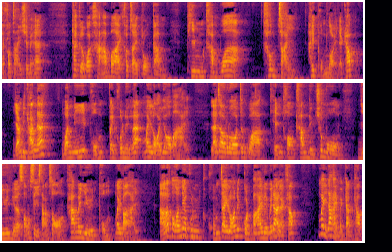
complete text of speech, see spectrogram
จะเข้าใจใช่ไหมฮะถ้าเกิดว่าขาบายเข้าใจตรงกัน พิมพ์คำว่าเข้าใจให้ผมหน่อยนะครับย้ำอีกครั้งนะ วันนี้ผมเป็นคนหนึ่งละไม่รอย่อบาย และจะรอจนกว่าเห็นทองคำหนึ่งชั่วโมง ยืนเหนือ 2432 ถ้าไม่ยืนผมไม่บายอ่าแล้วตอนนี้คุณผมใจร้อนเนี่ยกดบายเลยไม่ได้แหละครับ ไม่ได้เหมือนกันครับ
